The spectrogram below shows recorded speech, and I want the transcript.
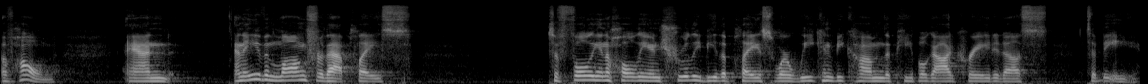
of home. And, and I even long for that place to fully and wholly and truly be the place where we can become the people God created us to be.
